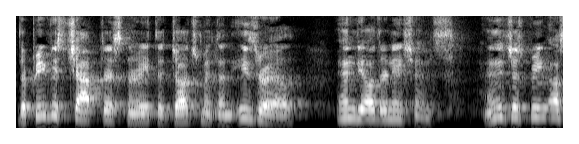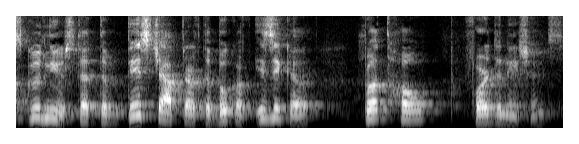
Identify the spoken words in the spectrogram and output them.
The previous chapters narrated judgment on Israel and the other nations, and it just brings us good news that the, this chapter of the book of Ezekiel brought hope for the nations.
